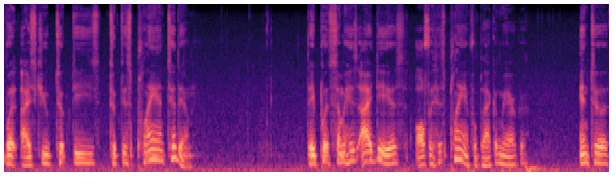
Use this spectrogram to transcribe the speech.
But Ice Cube took these took this plan to them. They put some of his ideas off of his plan for black America into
